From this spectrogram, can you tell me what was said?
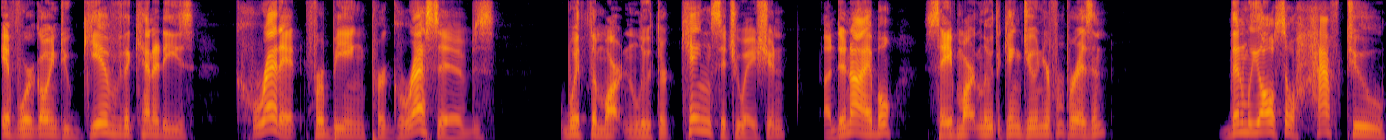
if we're going to give the Kennedys credit for being progressives with the Martin Luther King situation, undeniable, save Martin Luther King Jr. from prison, then we also have to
